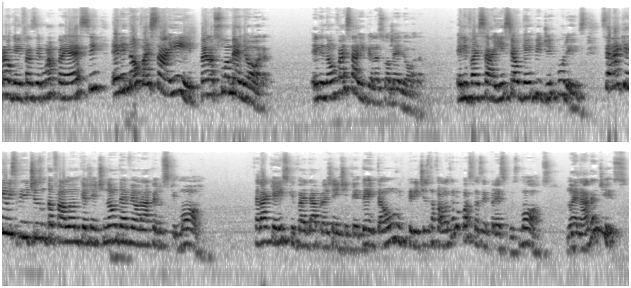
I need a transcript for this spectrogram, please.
para alguém fazer uma prece. Ele não vai sair pela sua melhora. Ele não vai sair pela sua melhora ele vai sair se alguém pedir por eles. Será que aí o Espiritismo está falando que a gente não deve orar pelos que morrem? Será que é isso que vai dar para a gente entender? Então, o Espiritismo está falando que eu não posso fazer prece para os mortos? Não é nada disso.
